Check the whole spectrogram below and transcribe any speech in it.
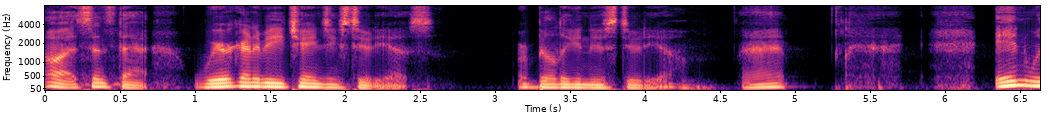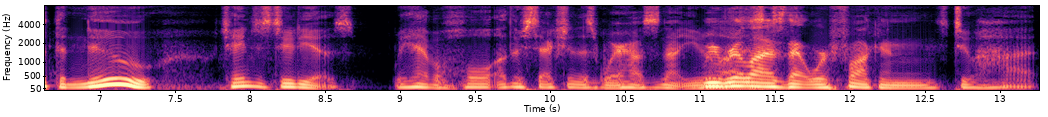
oh, since that, we're gonna be changing studios. We're building a new studio. All right. In with the new changing studios. We have a whole other section of this warehouse is not utilized. We realize that we're fucking. it's too hot.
